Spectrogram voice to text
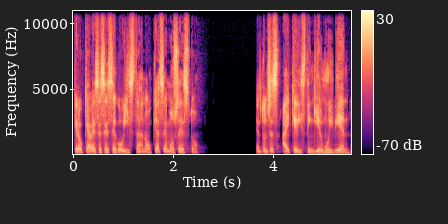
creo que a veces es egoísta, ¿no? Que hacemos esto. Entonces hay que distinguir muy bien,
